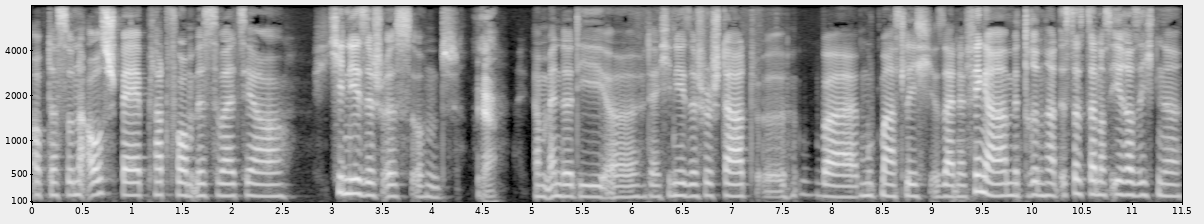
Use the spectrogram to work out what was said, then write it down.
ob das so eine Ausspähplattform ist, weil es ja chinesisch ist und ja. am Ende die, äh, der chinesische Staat äh, war mutmaßlich seine Finger mit drin hat. Ist das dann aus Ihrer Sicht eine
